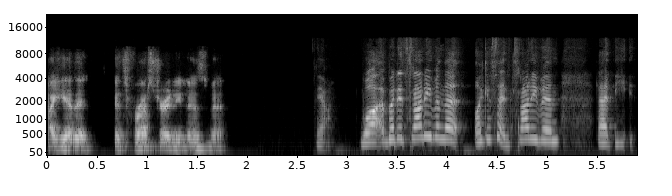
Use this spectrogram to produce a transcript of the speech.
I get it. It's frustrating, isn't it? Well, but it's not even that. Like I said, it's not even that he,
